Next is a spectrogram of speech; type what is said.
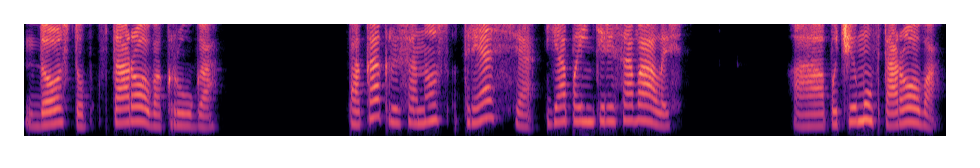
Доступ второго круга. Пока крысонос трясся, я поинтересовалась. А почему второго?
